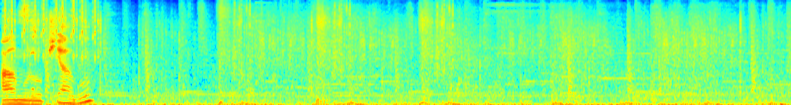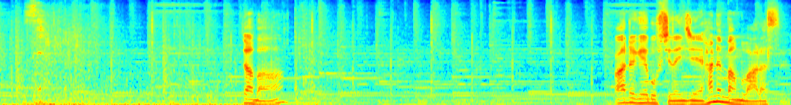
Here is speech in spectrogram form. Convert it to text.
다음으로 피하고 잡아 빠르게 해봅시다. 이제 하는 방법 알았어요.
